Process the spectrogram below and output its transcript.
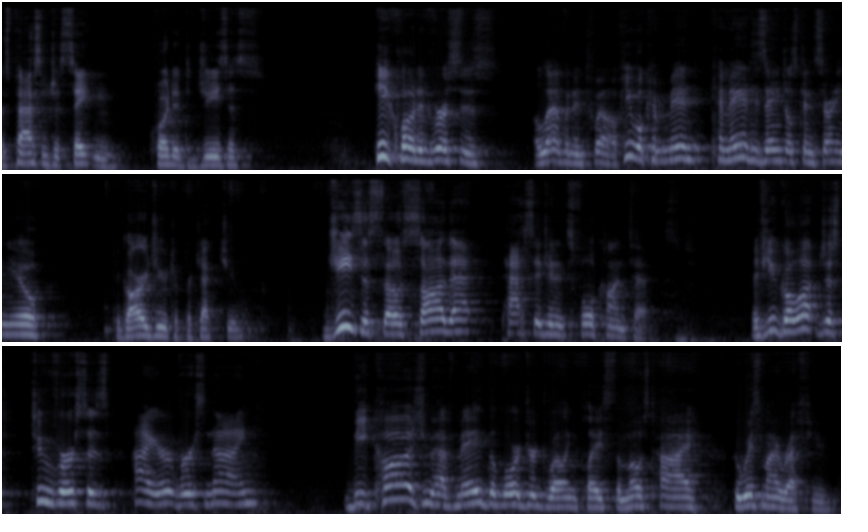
This passage that Satan quoted to Jesus. He quoted verses 11 and 12. He will command, command his angels concerning you to guard you, to protect you. Jesus, though, saw that passage in its full context. If you go up just two verses higher, verse 9, because you have made the Lord your dwelling place, the Most High, who is my refuge.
